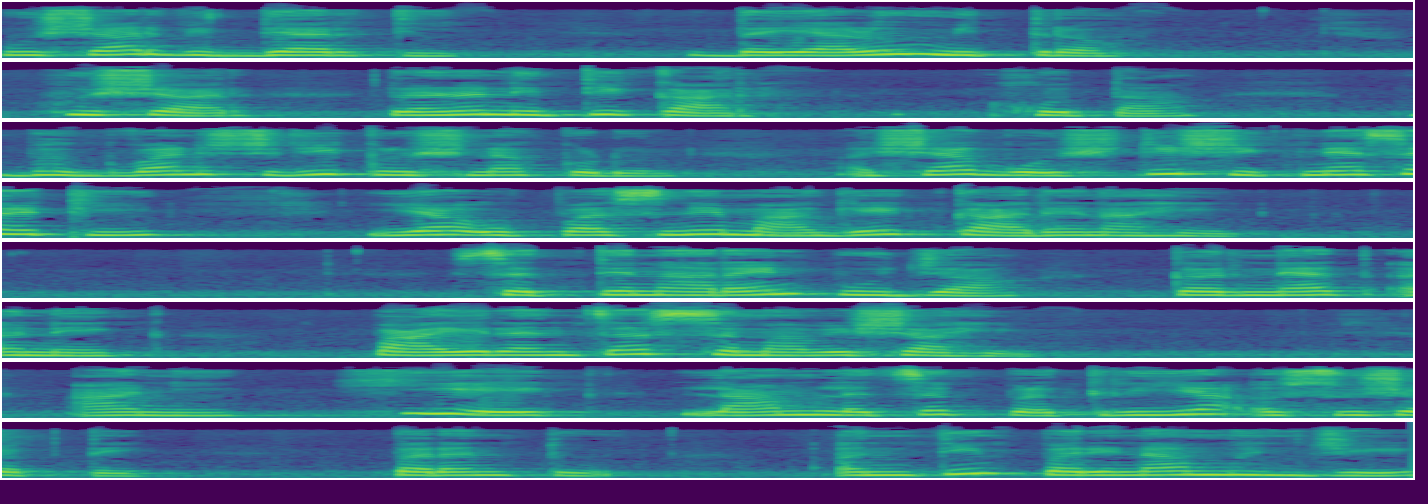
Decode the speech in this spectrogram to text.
हुशार विद्यार्थी दयाळू मित्र हुशार रणनीतिकार होता. भगवान श्रीकृष्णाकडून अशा गोष्टी शिकण्यासाठी या उपासनेमागे कारण आहे. सत्यनारायण पूजा करण्यात अनेक पायऱ्यांचा समावेश आहे. आणि ही एक लांबलचक प्रक्रिया असू शकते. परंतु अंतिम परिणाम म्हणजे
